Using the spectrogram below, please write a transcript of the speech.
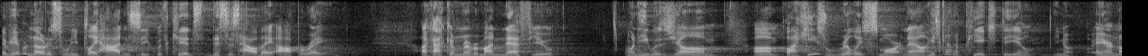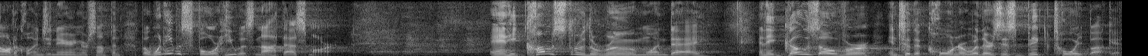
Have you ever noticed when you play hide and seek with kids, this is how they operate? Like I can remember my nephew when he was young, um, like he's really smart now. He's got a PhD in you know aeronautical engineering or something. But when he was four, he was not that smart. And he comes through the room one day and he goes over into the corner where there's this big toy bucket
